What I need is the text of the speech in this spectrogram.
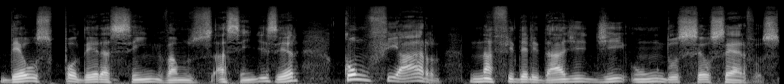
Deus poder assim, vamos assim dizer, confiar na fidelidade de um dos seus servos.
